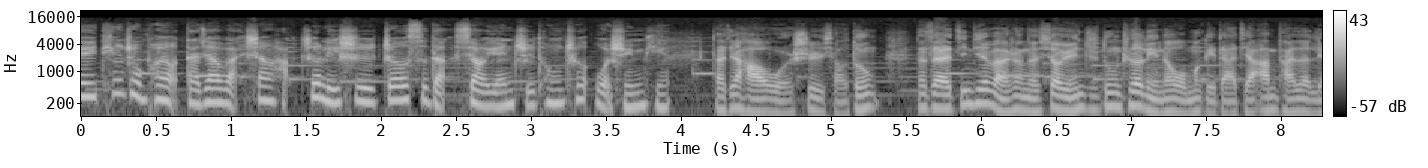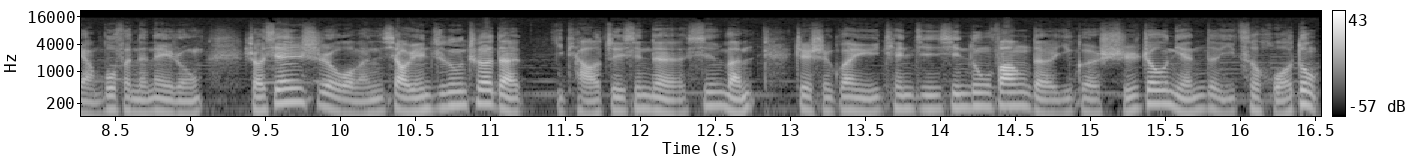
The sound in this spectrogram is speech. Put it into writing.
位听众朋友，大家晚上好，这里是周四的校园直通车，我是云平。大家好，我是小东。那在今天晚上的校园直通车里呢，我们给大家安排了两部分的内容。首先是我们校园直通车的一条最新的新闻，这是关于天津新东方的一个十周年的一次活动。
